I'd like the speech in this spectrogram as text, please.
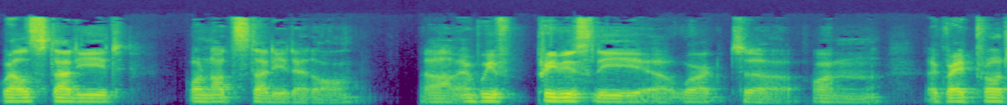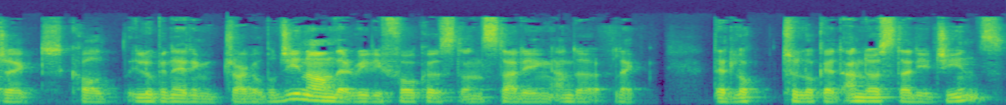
well studied or not studied at all. Uh, and we've previously worked on a great project called Illuminating Druggable Genome that really focused on studying under like that look to look at understudied genes.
